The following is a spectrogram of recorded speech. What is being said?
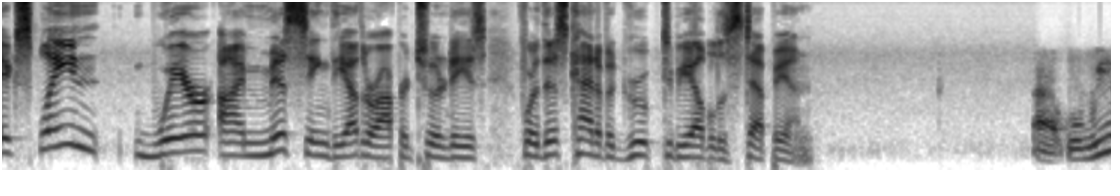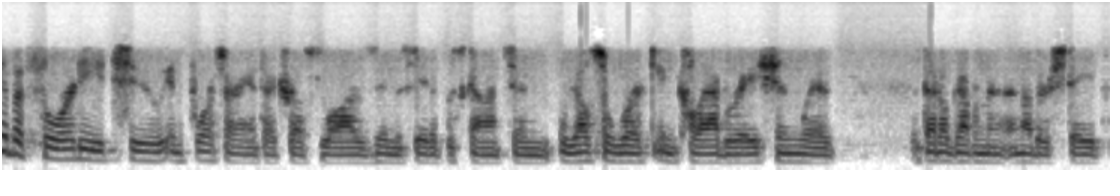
explain where I'm missing the other opportunities for this kind of a group to be able to step in. Uh, well, we have authority to enforce our antitrust laws in the state of Wisconsin. We also work in collaboration with the federal government and other states,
